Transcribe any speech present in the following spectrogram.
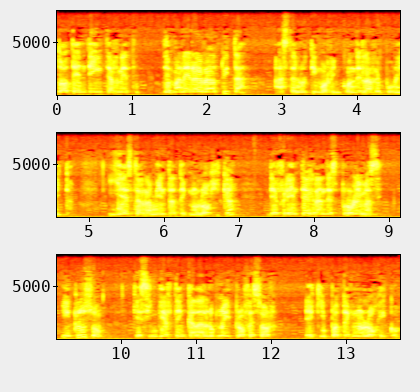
doten de Internet de manera gratuita hasta el último rincón de la República. Y esta herramienta tecnológica de frente a grandes problemas, incluso que se invierte en cada alumno y profesor, equipo tecnológico,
